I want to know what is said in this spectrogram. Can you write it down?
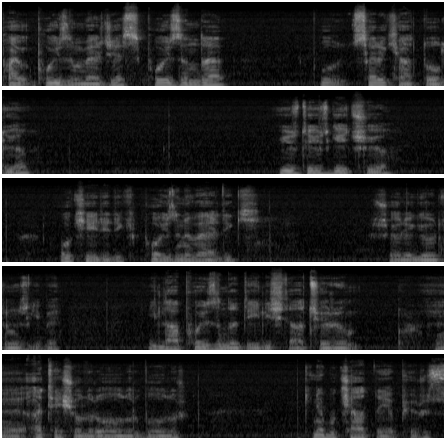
po- poison vereceğiz. Poison'da bu sarı kağıtlı oluyor. %100 geçiyor. Okey dedik. Poison'ı verdik. Şöyle gördüğünüz gibi. İlla poison da değil işte atıyorum e, ateş olur, o olur, bu olur. Yine bu kağıtla yapıyoruz.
